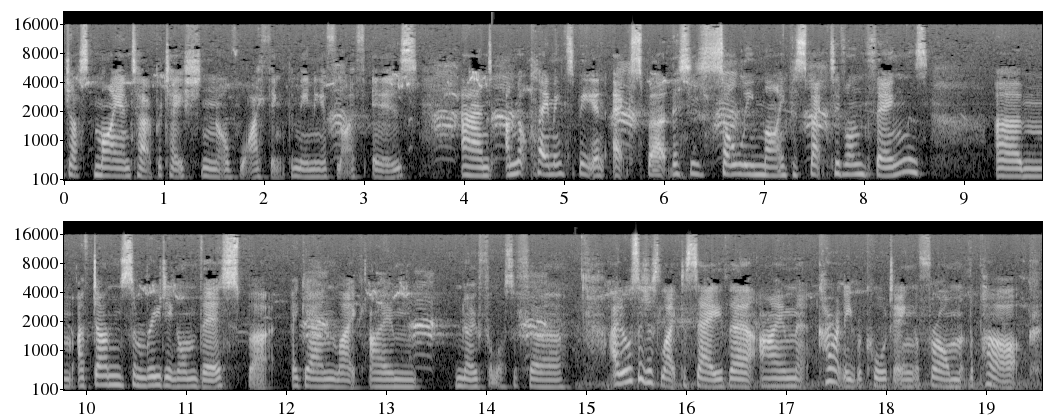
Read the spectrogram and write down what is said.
just my interpretation of what I think the meaning of life is, and I'm not claiming to be an expert, this is solely my perspective on things. Um, I've done some reading on this, but again, like I'm no philosopher. I'd also just like to say that I'm currently recording from the park,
